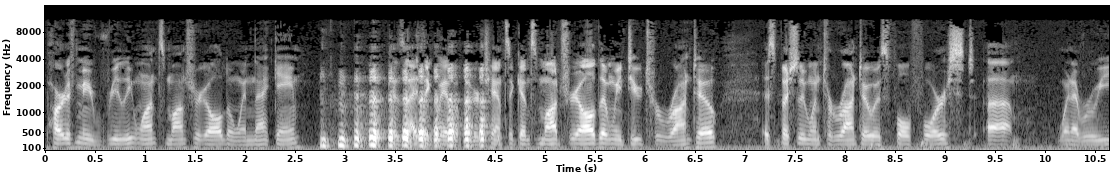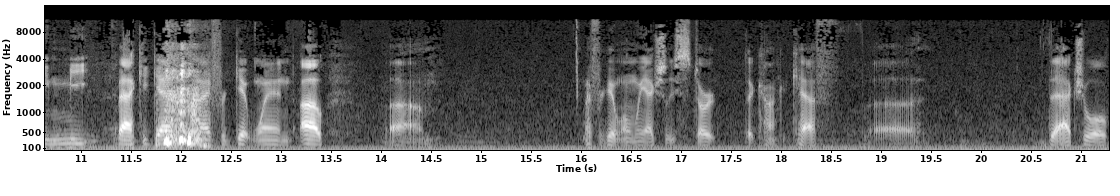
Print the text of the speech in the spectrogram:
part of me really wants Montreal to win that game because I think we have a better chance against Montreal than we do Toronto, especially when Toronto is full forced. Um, whenever we meet back again, and I forget when. Oh, um, I forget when we actually start the Concacaf. Uh, the actual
